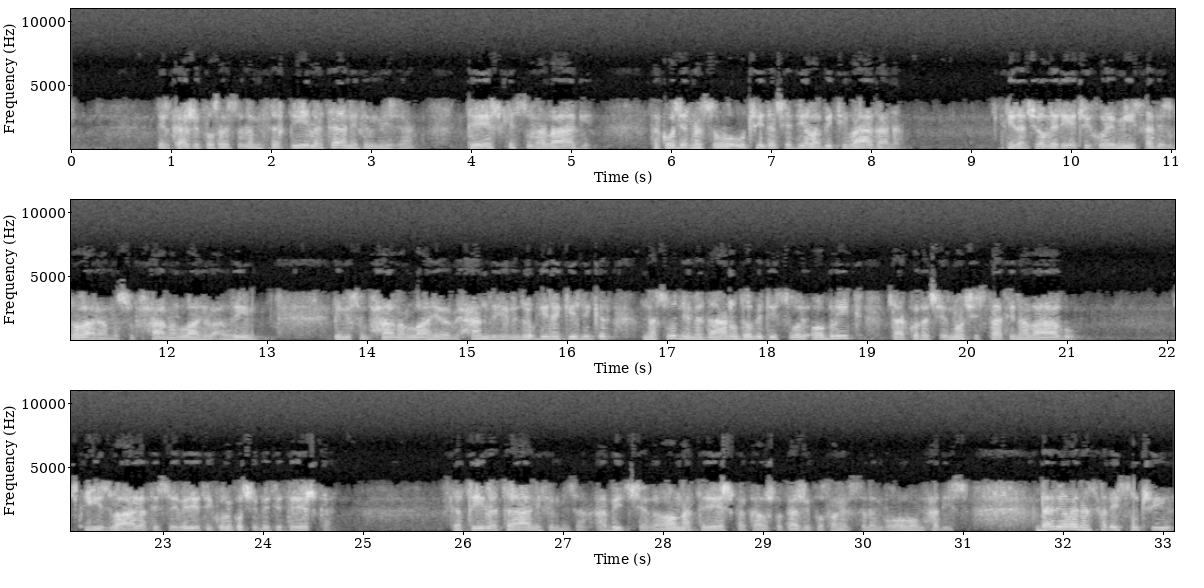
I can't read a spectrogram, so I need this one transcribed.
Jer kaže poslanik sallam thaqila tani fil mizan. Teške su na vagi. Također nas ovo uči da će dijela biti vagana. I da će ove riječi koje mi sad izgovaramo, subhanallahi azim, ili subhanallahi wa bihamdihi, ili drugi neki zikr, na sudnjem danu dobiti svoj oblik, tako da će moći stati na vagu i izvagati se i vidjeti koliko će biti teška thaqila tani fil mizan, a bit će veoma teška, kao što kaže poslanik Selem u ovom hadisu. Dalje ovaj nas hadis uči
